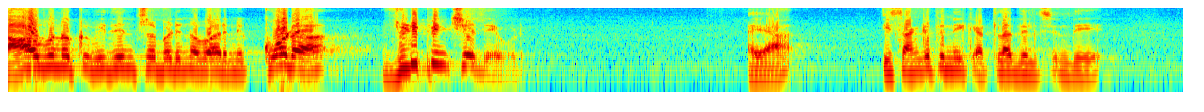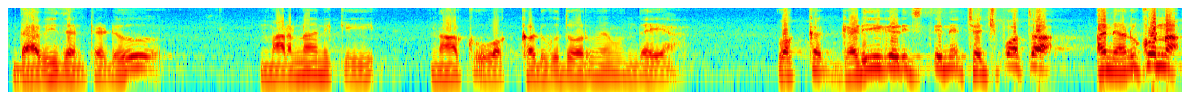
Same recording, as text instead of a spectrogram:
చావునకు విధించబడిన వారిని కూడా విడిపించే దేవుడు. అయ్యా ఈ సంగతి నీకు ఎట్లా తెలిసింది? దావీదంటాడు మరణానికి నాకు ఒక్క అడుగు దూరమే ఉందయ్యా. ఒక్క గడి గడిస్తే నేను చచ్చిపోతా అని అనుకున్నా.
